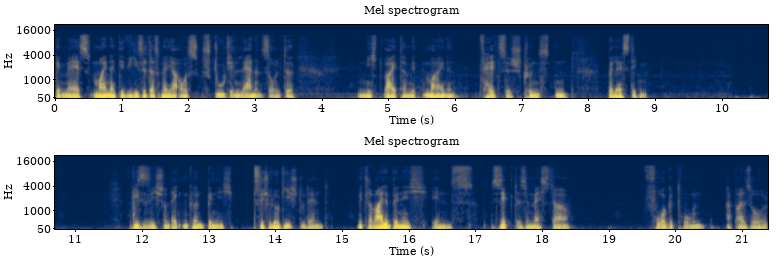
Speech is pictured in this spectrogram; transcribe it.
gemäß meiner Devise, dass man ja aus Studien lernen sollte, nicht weiter mit meinen Pfälzischkünsten belästigen. Wie Sie sich schon denken können, bin ich Psychologiestudent. Mittlerweile bin ich ins siebte Semester vorgedrungen, habe also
